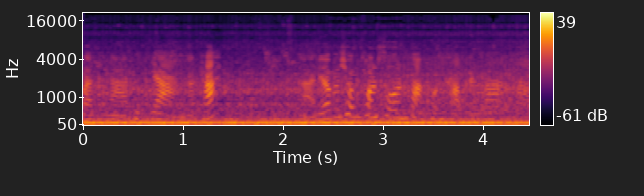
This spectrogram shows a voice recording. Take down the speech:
ปรารถนาทุกอย่างนะคะเดี๋ยวไปชมคอนโซลฝั่งคนขับกันบ้างค่ะ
